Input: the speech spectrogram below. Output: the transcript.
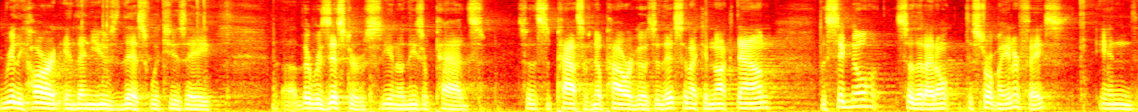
really hard and then use this, which is a uh, the resistors. You know, these are pads. So this is passive. No power goes to this, and I can knock down the signal so that I don't distort my interface, and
